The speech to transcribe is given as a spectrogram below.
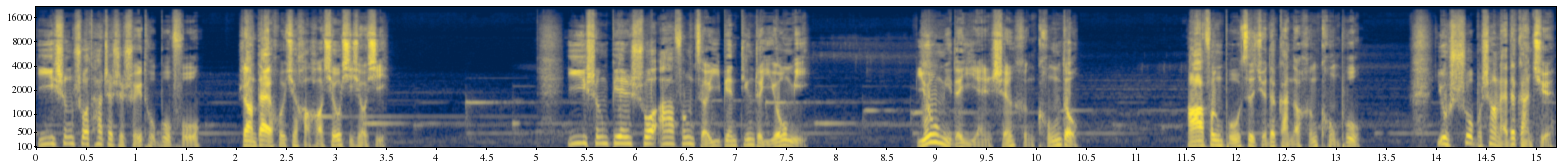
医生说他这是水土不服，让带回去好好休息休息。医生边说，阿峰则一边盯着优米，优米的眼神很空洞，阿峰不自觉地感到很恐怖，又说不上来的感觉。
